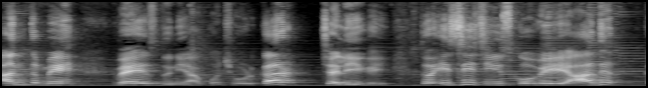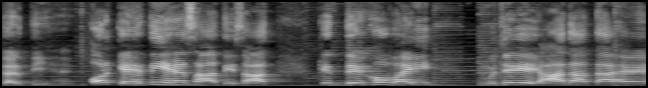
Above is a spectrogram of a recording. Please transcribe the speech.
अंत में वह इस दुनिया को छोड़कर चली गई। तो इसी चीज़ को वे याद करती हैं और कहती हैं साथ ही साथ कि देखो भाई मुझे ये याद आता है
